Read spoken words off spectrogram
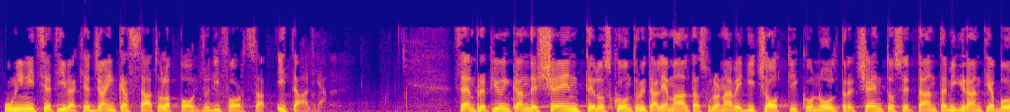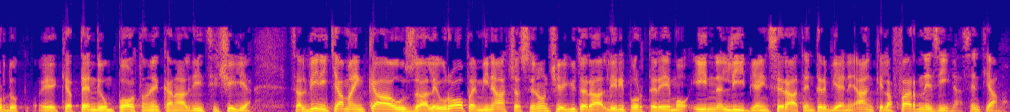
Un'iniziativa che ha già incassato l'appoggio di Forza Italia. Sempre più incandescente lo scontro Italia-Malta sulla nave Diciotti con oltre 170 migranti a bordo eh, che attende un porto nel canale di Sicilia. Salvini chiama in causa l'Europa e minaccia se non ci aiuterà li riporteremo in Libia. In serata interviene anche la Farnesina. Sentiamo.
